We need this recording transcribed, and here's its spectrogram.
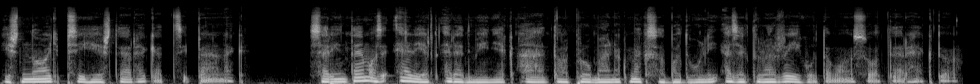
és nagy pszichés terheket cipelnek. Szerintem az elért eredmények által próbálnak megszabadulni ezektől a régóta vonszó terhektől.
